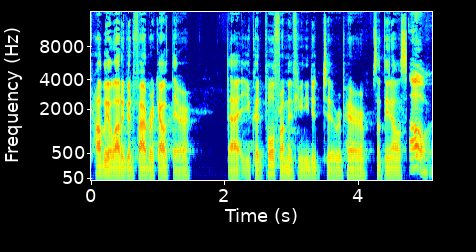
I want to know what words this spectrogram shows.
probably a lot of good fabric out there that you could pull from if you needed to repair something else. Oh,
